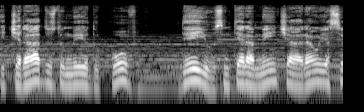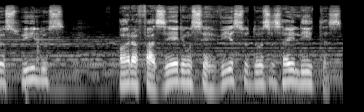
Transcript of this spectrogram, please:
e tirados do meio do povo, dei-os inteiramente a Arão e a seus filhos para fazerem o serviço dos israelitas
